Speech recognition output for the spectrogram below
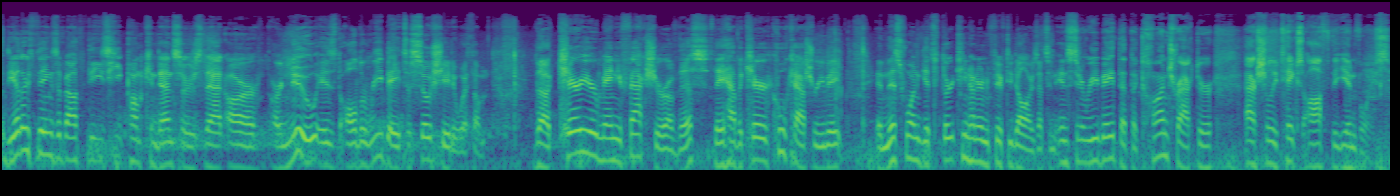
the other things about these heat pump condensers that are, are new is all the rebates associated with them. The carrier manufacturer of this, they have a carrier cool cash rebate, and this one gets $1,350. That's an instant rebate that the contractor actually takes off the invoice.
